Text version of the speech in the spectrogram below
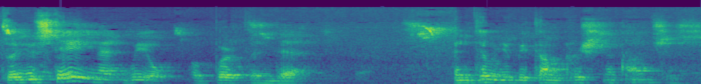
So you stay in that wheel of birth and death until you become Krishna conscious.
